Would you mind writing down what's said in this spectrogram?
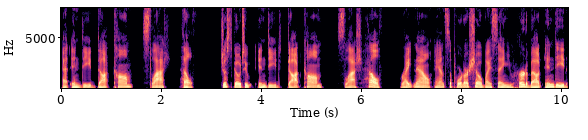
at indeed.com slash health. Just go to indeed.com slash health right now and support our show by saying you heard about Indeed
